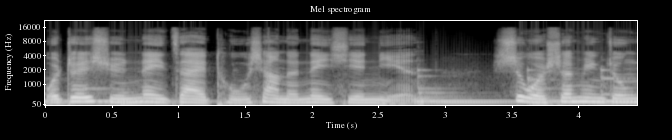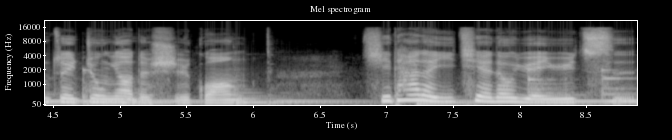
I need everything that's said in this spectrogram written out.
我追寻内在图像的那些年，是我生命中最重要的时光。其他的一切都源于此。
